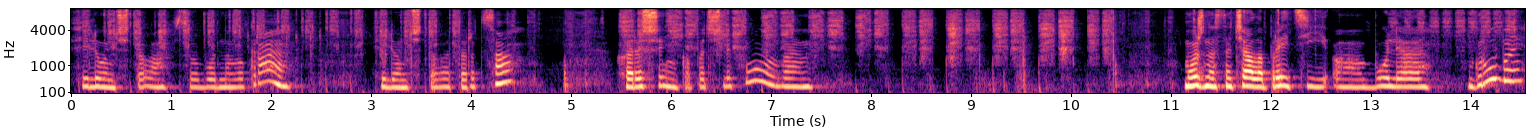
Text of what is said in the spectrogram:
филенчатого свободного края, филенчатого торца. Хорошенько подшлифовываем. Можно сначала пройти а, более грубой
